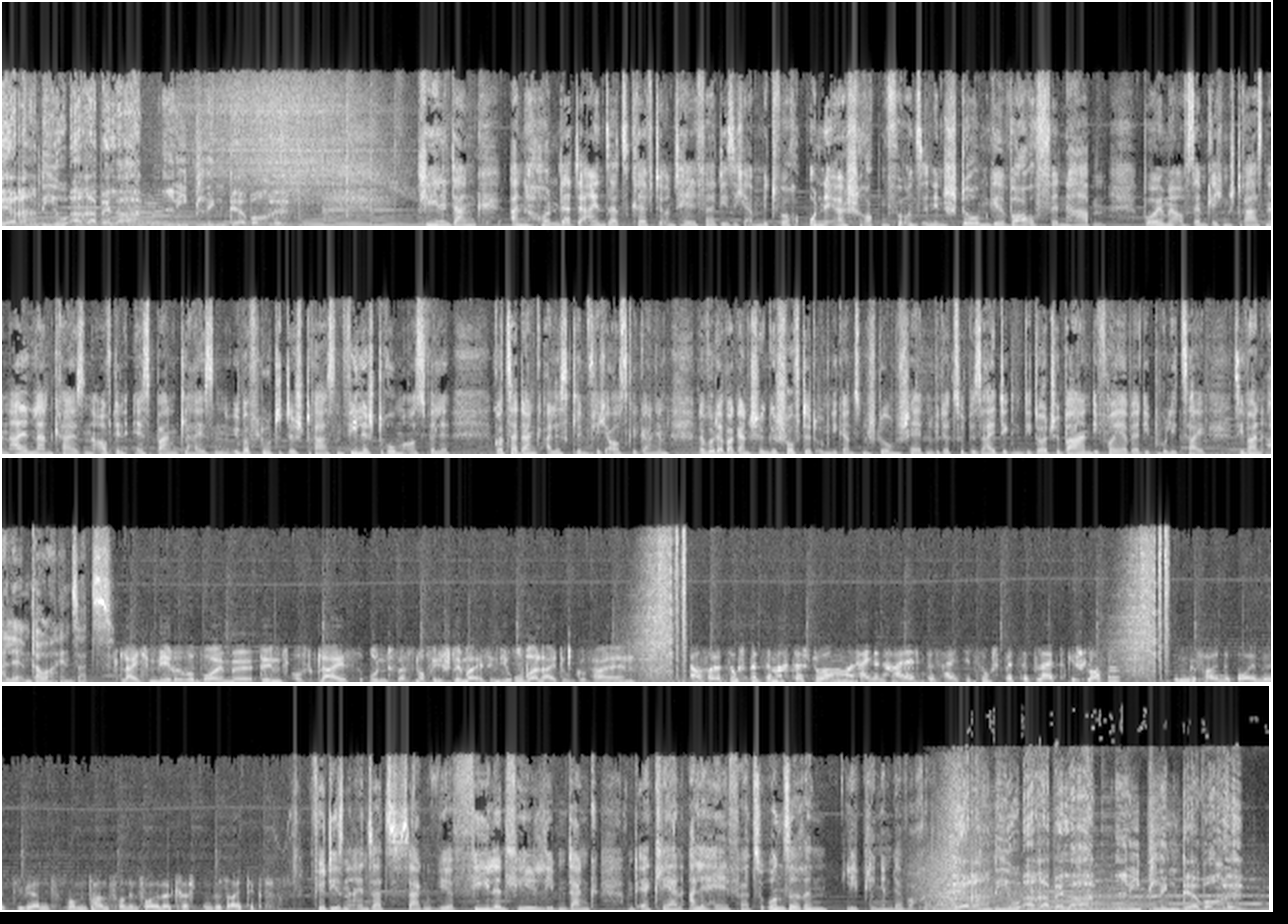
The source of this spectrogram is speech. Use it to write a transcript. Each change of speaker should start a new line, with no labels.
Der Radio Arabella, Liebling der Woche.
Vielen Dank an hunderte Einsatzkräfte und Helfer, die sich am Mittwoch unerschrocken für uns in den Sturm geworfen haben. Bäume auf sämtlichen Straßen in allen Landkreisen, auf den S-Bahn-Gleisen, überflutete Straßen, viele Stromausfälle. Gott sei Dank alles glimpflich ausgegangen. Da wurde aber ganz schön geschuftet, um die ganzen Sturmschäden wieder zu beseitigen. Die Deutsche Bahn, die Feuerwehr, die Polizei. Sie waren alle im Dauereinsatz.
Gleich mehrere Bäume sind aufs Gleis und, was noch viel schlimmer ist, in die Oberleitung gefallen.
Auch vor der Zugspitze macht der Sturm keinen Halt. Das heißt, die Zugspitze bleibt geschlossen.
Umgefallene Bäume, die werden momentan von den Feuerwehrkräften beseitigt.
Für diesen Einsatz sagen wir vielen, vielen lieben Dank und erklären alle Helfer zu unseren Lieblingen der Woche.
Der Radio Arabella, Liebling der Woche.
